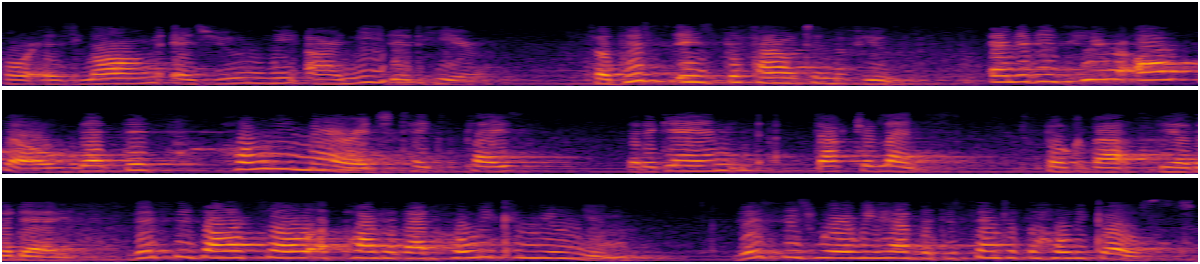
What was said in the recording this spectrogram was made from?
for as long as you are needed here. So this is the fountain of youth. And it is here also that this holy marriage takes place that again Dr. Lentz spoke about the other day. This is also a part of that Holy Communion. This is where we have the descent of the Holy Ghost.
